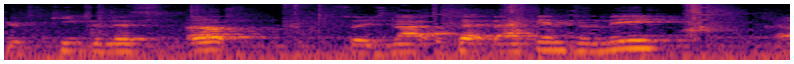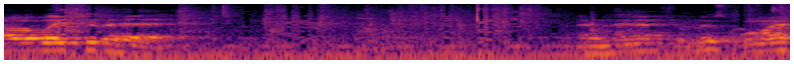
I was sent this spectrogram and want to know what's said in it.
you're keeping this up so he's not cut back into the meat all the way to the head. And then from this point,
